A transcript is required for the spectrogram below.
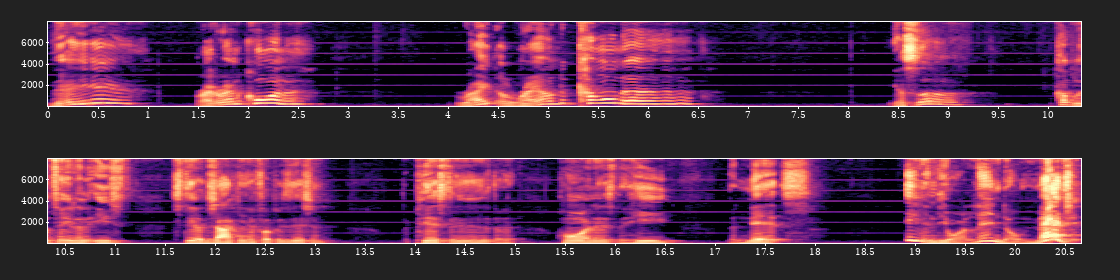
They're here. Right around the corner. Right around the corner. Yes, sir. A couple of teams in the East still jockeying for position. The Pistons, the Hornets, the Heat, the Nets, even the Orlando Magic.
